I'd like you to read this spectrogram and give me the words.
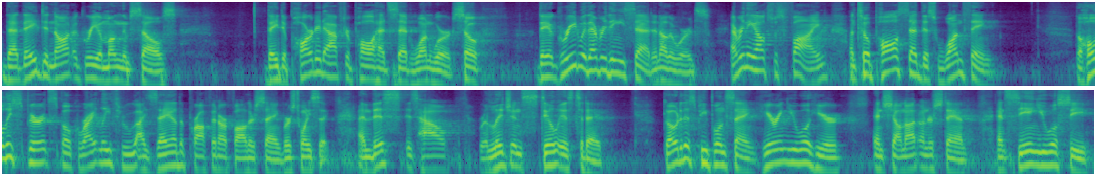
that they did not agree among themselves. They departed after Paul had said one word. So they agreed with everything he said, in other words. Everything else was fine until Paul said this one thing. The Holy Spirit spoke rightly through Isaiah the prophet, our father, saying, verse 26, and this is how religion still is today. Go to this people and saying, Hearing you will hear and shall not understand, and seeing you will see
